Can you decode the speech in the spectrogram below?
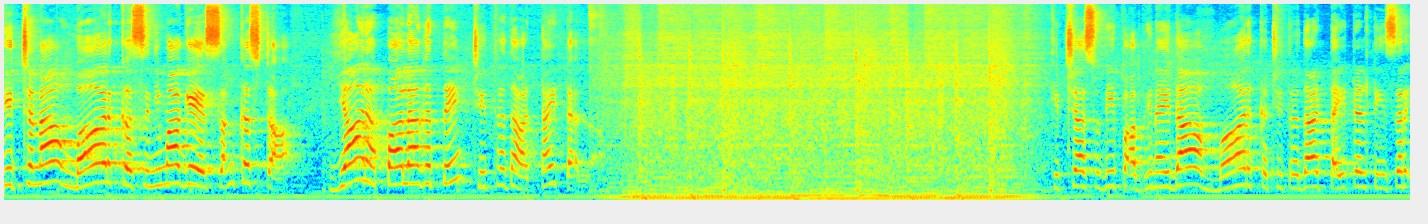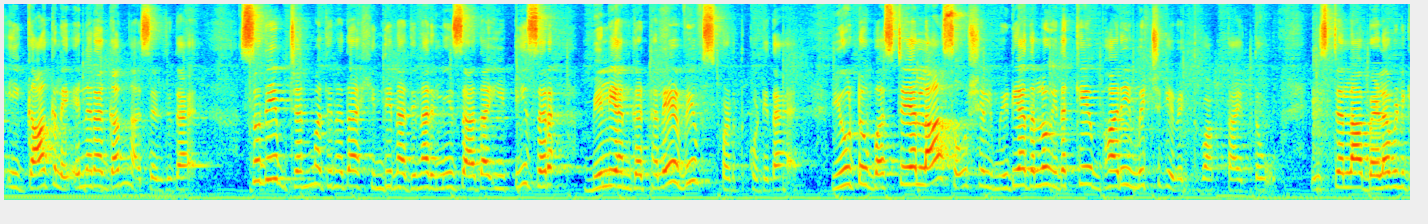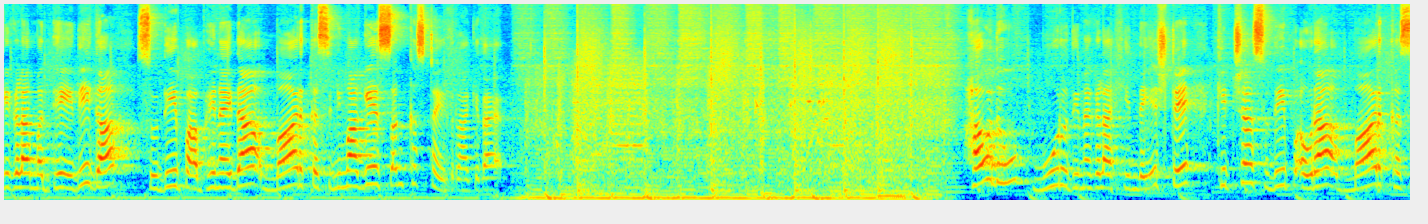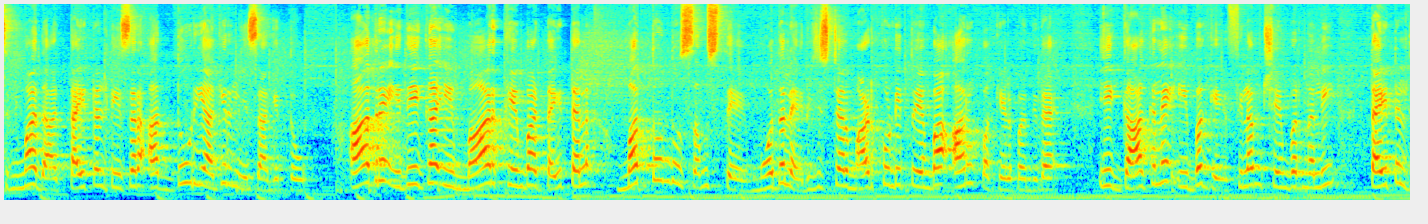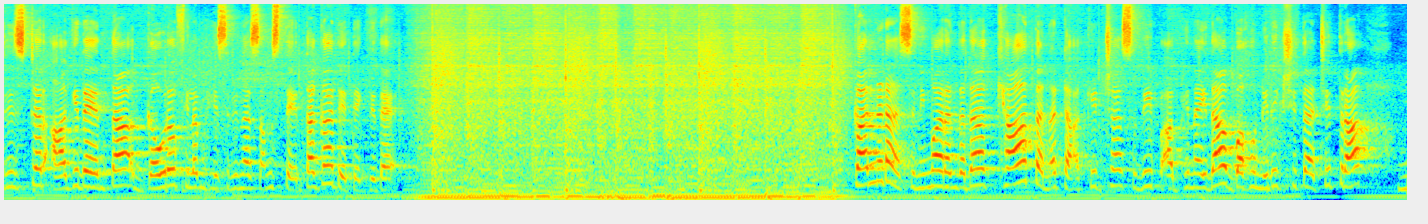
ಕಿಚ್ಚನ mark ಸಿನಿಮಾಗೆ ಸಂಕಷ್ಟ. ಯಾರ ಪಾಲಾಗತ್ತೆ ಚಿತ್ರದ ಟೈಟಲ್? ಕಿಚ್ಚ ಸುದೀಪ್ ಅಭಿನಯದ ಮಾರ್ಕ್ ಚಿತ್ರದ ಟೈಟಲ್ ಟೀಸರ್ ಈಗಾಗಲೇ ಎಲ್ಲರ ಗಮನ ಸೆಳೆದಿದೆ. ಸುದೀಪ್ ಜನ್ಮದಿನದ ಹಿಂದಿನ ದಿನ ರಿಲೀಸ್ ಆದ ಈ ಟೀಸರ್ ಮಿಲಿಯನ್ ಗಟ್ಟಲೆ ವ್ಯೂಸ್ ಪಡೆದುಕೊಂಡಿದೆ. ಯೂಟ್ಯೂಬ್ ಅಷ್ಟೇ ಅಲ್ಲ, ಸೋಷಿಯಲ್ ಮೀಡಿಯಾದಲ್ಲೂ ಇದಕ್ಕೆ ಭಾರಿ ಮೆಚ್ಚುಗೆ ವ್ಯಕ್ತವಾಗ್ತಾ ಇತ್ತು. ಇಷ್ಟೆಲ್ಲ ಬೆಳವಣಿಗೆಗಳ ಮಧ್ಯೆ ಇದೀಗ ಸುದೀಪ್ ಅಭಿನಯದ ಮಾರ್ಕ್ ಸಿನಿಮಾಗೆ ಸಂಕಷ್ಟ ಎದುರಾಗಿದೆ. ಹೌದು, ಮೂರು ದಿನಗಳ ಹಿಂದೆಯಷ್ಟೇ ಕಿಚ್ಚ ಸುದೀಪ್ ಅವರ ಮಾರ್ಕ್ ಸಿನಿಮಾದ ಟೈಟಲ್ ಟೀಸರ್ ಅದ್ದೂರಿಯಾಗಿ ರಿಲೀಸ್ ಆಗಿತ್ತು. ಆದರೆ ಇದೀಗ ಈ ಮಾರ್ಕ್ ಎಂಬ ಟೈಟಲ್ ಮತ್ತೊಂದು ಸಂಸ್ಥೆ ಮೊದಲೇ ರಿಜಿಸ್ಟರ್ ಮಾಡಿಕೊಂಡಿತ್ತು ಎಂಬ ಆರೋಪ ಕೇಳಿಬಂದಿದೆ. ಈಗಾಗಲೇ ಈ ಬಗ್ಗೆ ಫಿಲಂ ಚೇಂಬರ್ನಲ್ಲಿ ಟೈಟಲ್ ರಿಜಿಸ್ಟರ್ ಆಗಿದೆ ಅಂತ ಗೌರವ್ ಫಿಲಂ ಹೆಸರಿನ ಸಂಸ್ಥೆ ತಗಾದೆ ತೆಗೆದಿದೆ. ಕನ್ನಡ ಸಿನಿಮಾ ರಂಗದ ಖ್ಯಾತ ನಟ ಕಿಚ್ಚ ಸುದೀಪ್ ಅಭಿನಯದ ಬಹು ನಿರೀಕ್ಷಿತ ಚಿತ್ರ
